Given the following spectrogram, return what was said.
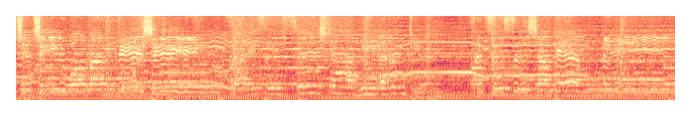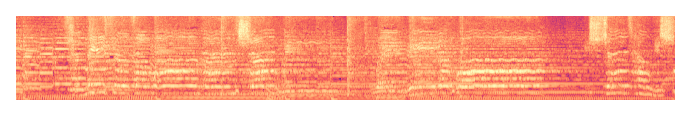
接近我们的心，再次赐下你恩典，再次赐下你生命，为你而活，一生讨你喜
